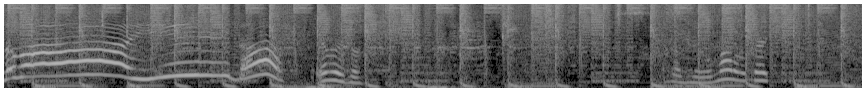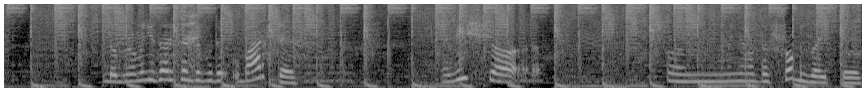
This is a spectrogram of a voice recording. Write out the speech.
Давай! Є, да. Я вижу. Добре, умар опять. Добре, мені зараз треба буде умерти. Навіщо? Мені треба в шоп зайти.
